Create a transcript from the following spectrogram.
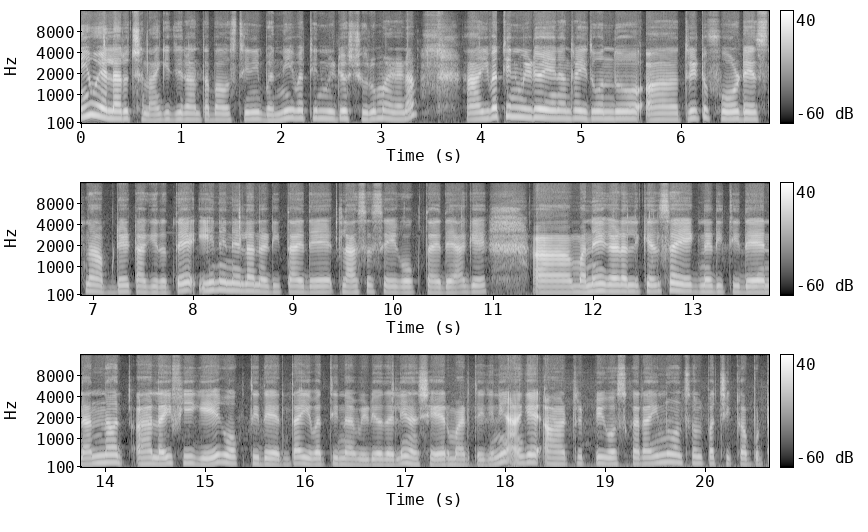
ನೀವು ಎಲ್ಲರೂ ಚೆನ್ನಾಗಿದ್ದೀರಾ ಅಂತ ಭಾವಿಸ್ತೀನಿ. ಬನ್ನಿ, ಇವತ್ತಿನ ವಿಡಿಯೋ ಶುರು ಮಾಡೋಣ. ಇವತ್ತಿನ ವಿಡಿಯೋ ಏನಂದರೆ ಇದು ಒಂದು ತ್ರೀ ಟು ಫೋರ್ ಡೇಸ್ನ ಅಪ್ಡೇಟ್ ಆಗಿರುತ್ತೆ. ಏನೇನೆಲ್ಲ ನಡೀತಾ ಇದೆ ಕ್ಲಾಸಸ್ ಹೇಗೆ ಹೋಗ್ತಾ ಇದೆ, ಹಾಗೆ ಮನೆಗಳಲ್ಲಿ ಕೆಲಸ ಹೇಗೆ ನಡೀತಿದೆ, ನನ್ನ ಲೈಫ್ ಈಗ ಹೇಗೆ ಹೋಗ್ತಿದೆ ಅಂತ ಇವತ್ತಿನ ವಿಡಿಯೋದಲ್ಲಿ ನಾನು ಶೇರ್ ಮಾಡ್ತಿದ್ದೀನಿ ಹಾಗೆ, ಆ ಟ್ರಿಪ್ಪಿಗೋಸ್ಕರ ಇನ್ನೂ ಒಂದು ಸ್ವಲ್ಪ ಚಿಕ್ಕ ಪುಟ್ಟ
